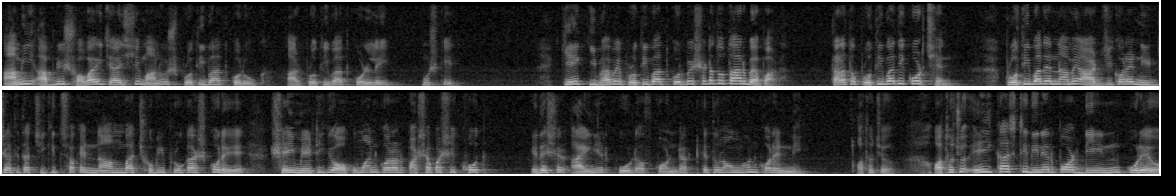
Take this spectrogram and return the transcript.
আমি, আপনি সবাই চাইছি মানুষ প্রতিবাদ করুক, আর প্রতিবাদ করলেই মুশকিল। কে কীভাবে প্রতিবাদ করবে সেটা তো তার ব্যাপার। তারা তো প্রতিবাদই করছেন। প্রতিবাদের নামে আর্জি করে নির্যাতিতা চিকিৎসকের নাম বা ছবি প্রকাশ করে সেই মেয়েটিকে অপমান করার পাশাপাশি খোদ এদেশের আইনের কোড অফ কন্ডাক্টকে তো লঙ্ঘন করেননি। অথচ অথচ এই কাজটি দিনের পর দিন করেও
